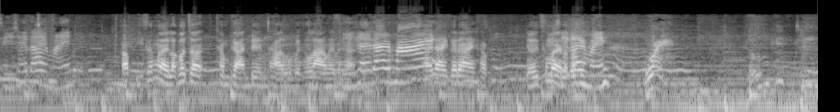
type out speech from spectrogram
สีใช้ได้ไหม ครับอีกสักหน่อยเราก็จะทำการเดินทางลงไปข้างล่างแล้วนะสีฮะใช้ได้ไหมได้ได้ก็ได้ครับเดี๋ยวสักหน่อยใช้เราก็ ได้ไหม ว้าย คงคิดถึง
